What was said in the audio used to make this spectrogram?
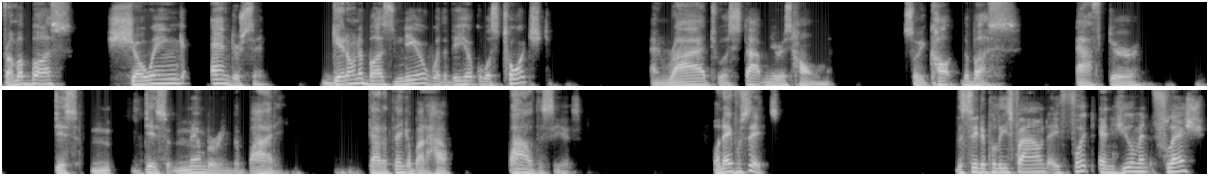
from a bus showing Anderson get on a bus near where the vehicle was torched, and ride to a stop near his home. So he caught the bus after dis- dismembering the body. Got to think about how wild this is. On April 6th, the city police found a foot and human flesh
